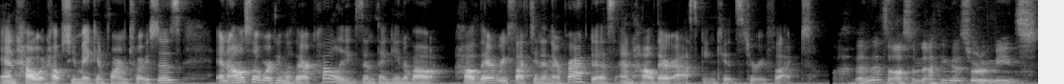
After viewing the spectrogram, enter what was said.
and how it helps you make informed choices. And also working with our colleagues and thinking about how they're reflecting in their practice and how they're asking kids to reflect. And that's awesome. I think that sort of meets,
